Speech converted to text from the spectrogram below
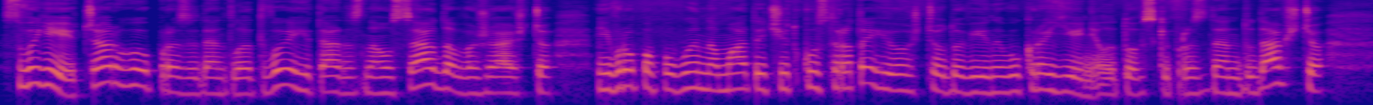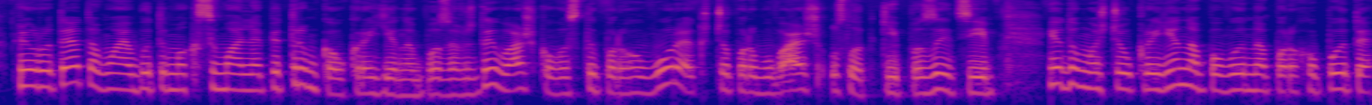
Своєю чергою президент Литви Гітанес Наусада вважає, що Європа повинна мати чітку стратегію щодо війни в Україні. Литовський президент додав, що пріоритетом має бути максимальна підтримка України, бо завжди важко вести переговори, якщо перебуваєш у слабкій позиції. Я думаю, що Україна повинна перехопити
